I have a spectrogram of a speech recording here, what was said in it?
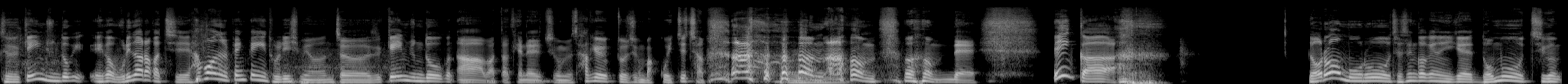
그 게임 중독이 그러니까 우리나라 같이 학원을 뺑뺑이 돌리시면 저 게임 중독은 아 맞다 걔네 지금 사교육도 지금 맡고 있지 참. 음, 음, 네. 그러니까 여러모로 제 생각에는 이게 너무 지금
